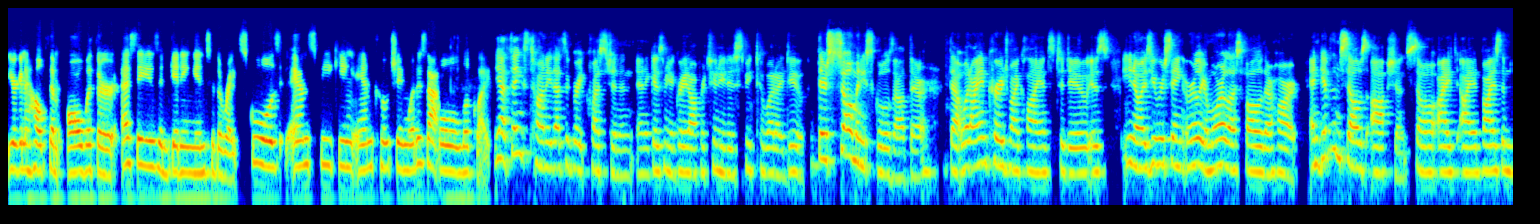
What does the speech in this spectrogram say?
you're going to help them all with their essays and getting into the right schools and speaking and coaching? What does that whole look like? Yeah, thanks, Tawny. That's a great question. And, and it gives me a great opportunity to speak to what I do. There's so many schools out there that what I encourage my clients to do is, you know, as you were saying earlier, more or less follow their heart and give themselves options. So I, I advise them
